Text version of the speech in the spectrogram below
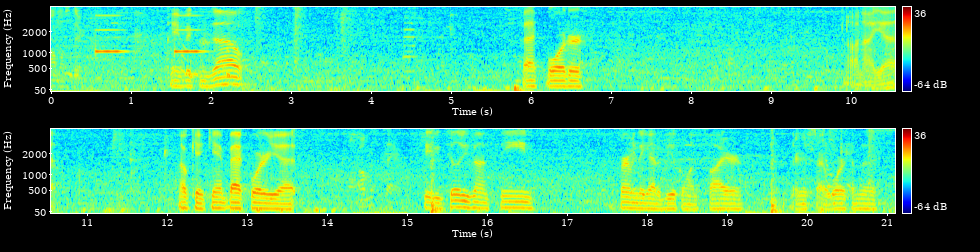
Almost there. Okay, victims out. Back border. Oh, not yet. Okay, can't backboard yet. Almost there. Okay, utilities on scene. Confirming they got a vehicle on fire. They're gonna start okay. working this.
